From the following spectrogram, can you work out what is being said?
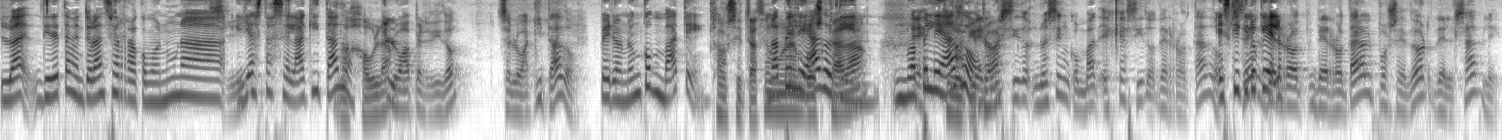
lo ha- directamente lo ha encerrado como en una... Sí. Y ya está, se la ha quitado. Una jaula. Lo ha perdido. Se lo ha quitado. Pero no en combate. Claro, si te hacen No ha una peleado, emboscada... Dean. No ha Eh, peleado. Pero ha sido, no es en combate, es que ha sido derrotado. Es que Ser creo que- derro- derrotar al poseedor del sable.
